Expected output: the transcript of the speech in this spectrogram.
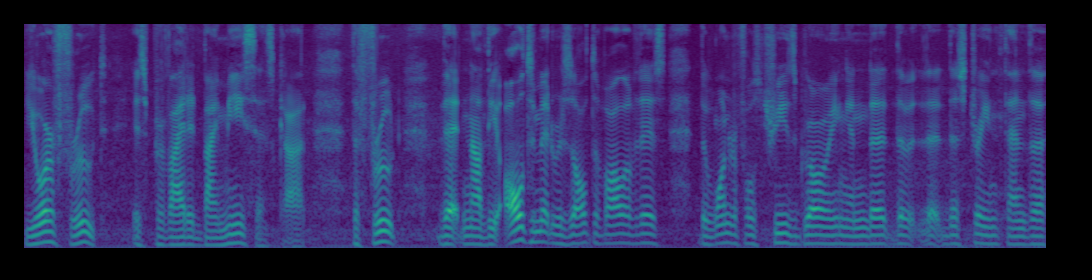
your fruit is provided by me, says God. The fruit that now the ultimate result of all of this, the wonderful trees growing and the, the, the, the, strength and the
